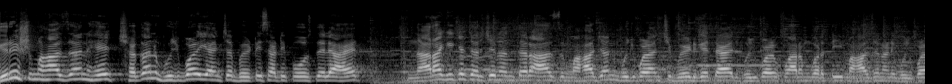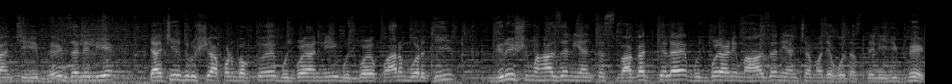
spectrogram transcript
गिरीश महाजन हे छगन भुजबळ यांच्या भेटीसाठी पोहोचलेले आहेत. नारागीच्या चर्चेनंतर आज महाजन भुजबळांची भेट घेत आहेत. भुजबळ फार्मवरती महाजन आणि भुजबळांची ही भेट झालेली आहे. त्याची दृश्य आपण बघतोय. भुजबळांनी भुजबळ फार्मवरती गिरीश महाजन यांचं स्वागत केलं आहे भुजबळ आणि महाजन यांच्यामध्ये होत असलेली ही भेट.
